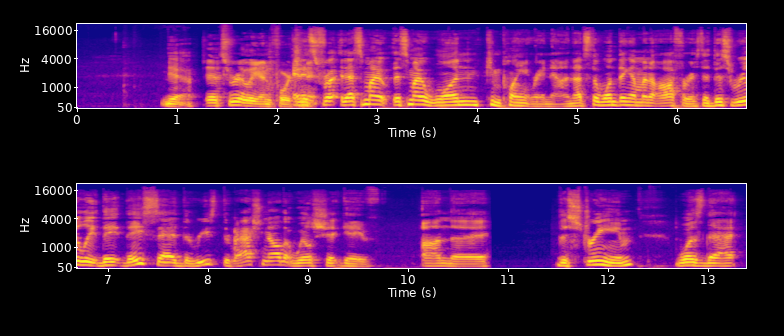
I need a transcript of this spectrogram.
yeah. It's really unfortunate. And it's fr- that's my that's my one complaint right now, and that's the one thing I'm going to offer is that this really they they said the reason the rationale that Will Shick gave on the the stream was that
